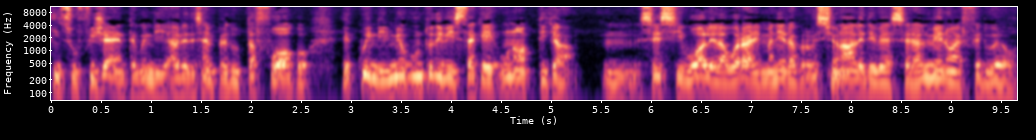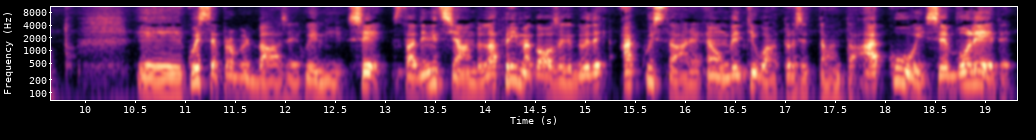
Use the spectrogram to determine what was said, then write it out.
insufficiente, quindi avrete sempre tutto a fuoco. E quindi il mio punto di vista è che un'ottica se si vuole lavorare in maniera professionale deve essere almeno f2.8 e questo è proprio il base, quindi se state iniziando la prima cosa che dovete acquistare è un 2470 a cui se volete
